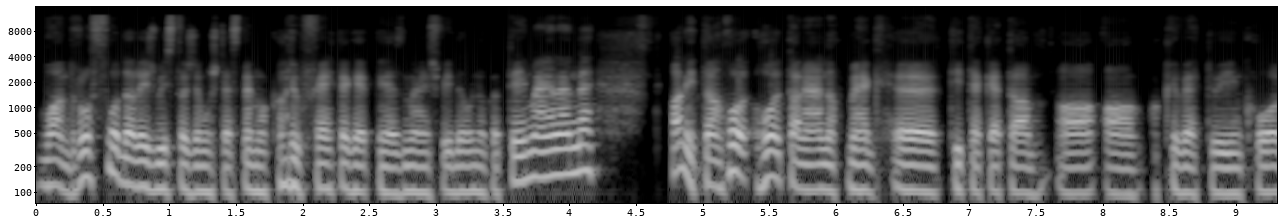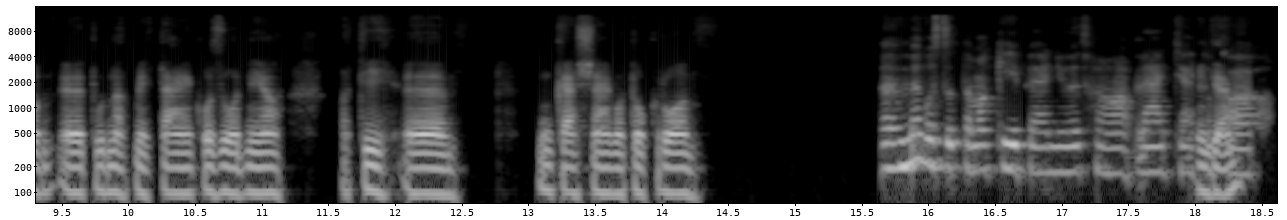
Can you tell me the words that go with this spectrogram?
van rossz oldal, és biztos, de most ezt nem akarjuk fejtegetni, ez más videónak a témája lenne. Anita, hol, hol találnak meg titeket a, a, a, a követőink, hol tudnak még tájékozódni a, a ti munkásságotokról? Megosztottam a képernyőt, ha látjátok Igen. a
